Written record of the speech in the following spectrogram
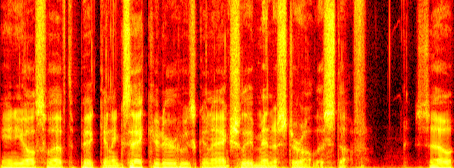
and you also have to pick an executor who's going to actually administer all this stuff. So,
